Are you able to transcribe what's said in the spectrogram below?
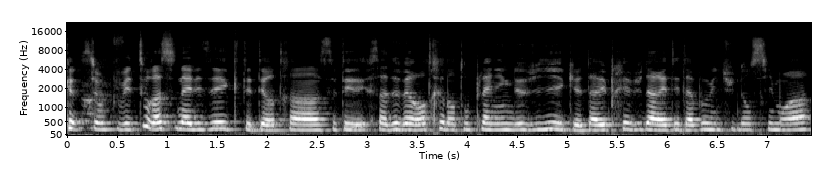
Comme si on pouvait tout rationaliser, que étais en train, ça devait rentrer dans ton planning de vie et que tu avais prévu d'arrêter ta pommitude dans six mois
